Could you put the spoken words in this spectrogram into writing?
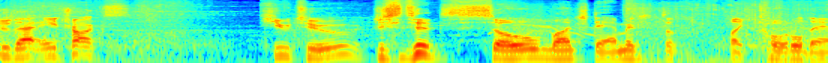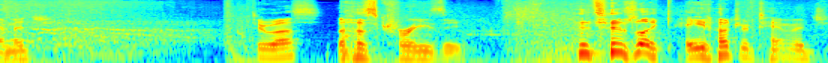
Dude, that Aatrox Q2 just did so much damage, to, like total damage to us. That was crazy. It did like 800 damage.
